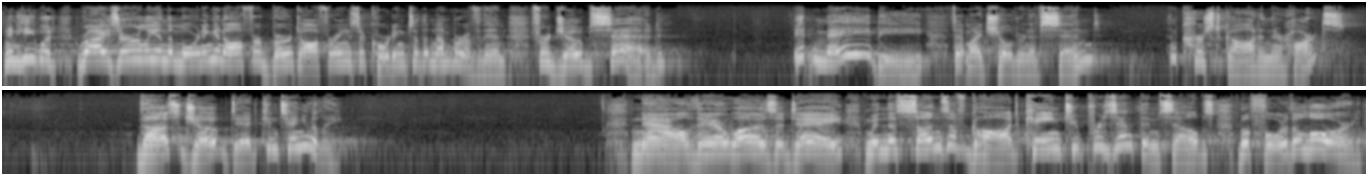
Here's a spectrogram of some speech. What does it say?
And he would rise early in the morning and offer burnt offerings according to the number of them. For Job said, It may be that my children have sinned and cursed God in their hearts. Thus, Job did continually. Now there was a day when the sons of God came to present themselves before the Lord,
